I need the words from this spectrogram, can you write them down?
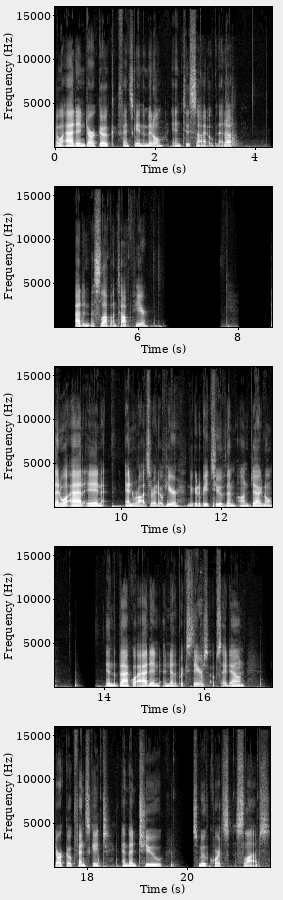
Then we'll add in dark oak fence gate in the middle, and to the side, open that up. Add in a slab on top of here. Then we'll add in end rods right over here. They're going to be two of them on diagonal. In the back, we'll add in a nether brick stairs upside down, dark oak fence gate, and then two smooth quartz slabs.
